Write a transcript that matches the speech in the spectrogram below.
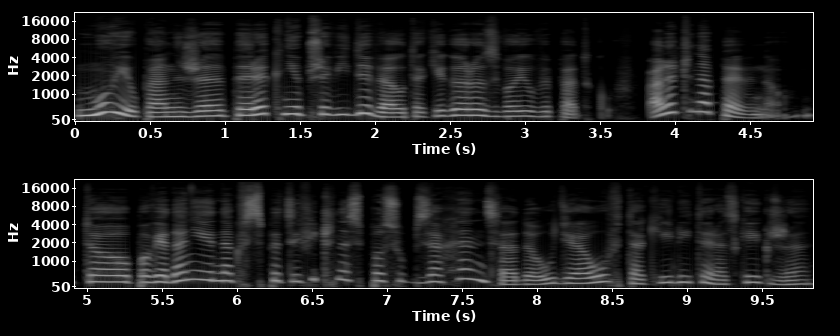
Mówił pan, że Perek nie przewidywał takiego rozwoju wypadków. Ale czy na pewno? To opowiadanie jednak w specyficzny sposób zachęca do udziału w takiej literackiej grze.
